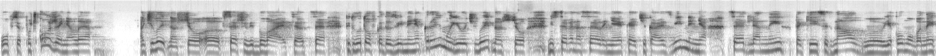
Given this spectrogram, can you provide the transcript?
обсяг пошкоджень, але. Очевидно, що е, все, що відбувається, це підготовка до звільнення Криму, і очевидно, що місцеве населення, яке чекає звільнення, це для них такий сигнал, в якому вони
